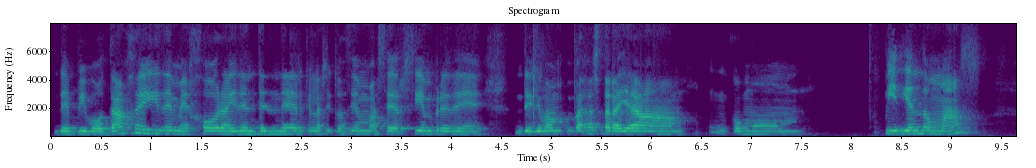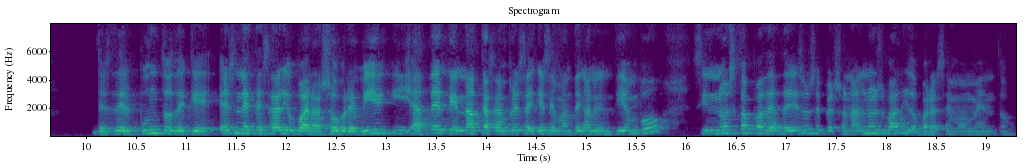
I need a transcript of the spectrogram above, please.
de, pivotaje y de mejora y de entender que la situación va a ser siempre de, de que vas a estar allá como pidiendo más, desde el punto de que es necesario para sobrevivir y hacer que nazca esa empresa y que se mantenga en el tiempo, si no es capaz de hacer eso, ese personal no es válido para ese momento.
